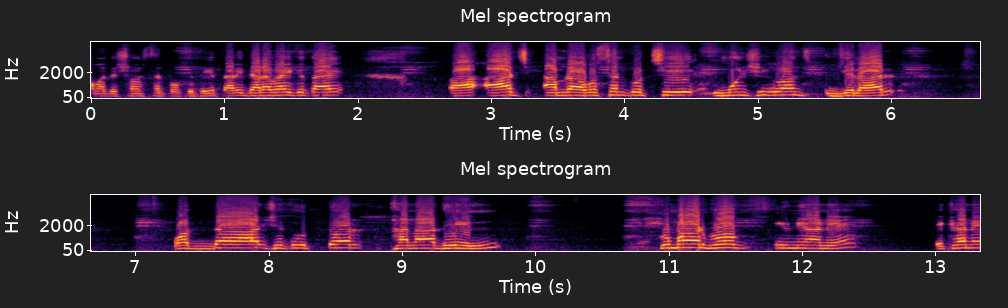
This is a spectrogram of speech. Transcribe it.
আমাদের সংস্থার পক্ষ থেকে। তারই ধারাবাহিকতায় আজ আমরা অবস্থান করছি মুন্সীগঞ্জ জেলার পদ্মা সেতু উত্তর থানাধীন কুমারভোগ ইউনিয়নে এখানে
